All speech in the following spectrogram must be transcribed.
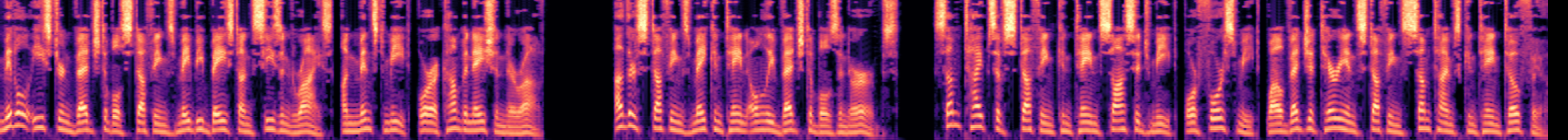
Middle Eastern vegetable stuffings may be based on seasoned rice, on minced meat, or a combination thereof. Other stuffings may contain only vegetables and herbs. Some types of stuffing contain sausage meat, or forcemeat, while vegetarian stuffings sometimes contain tofu.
